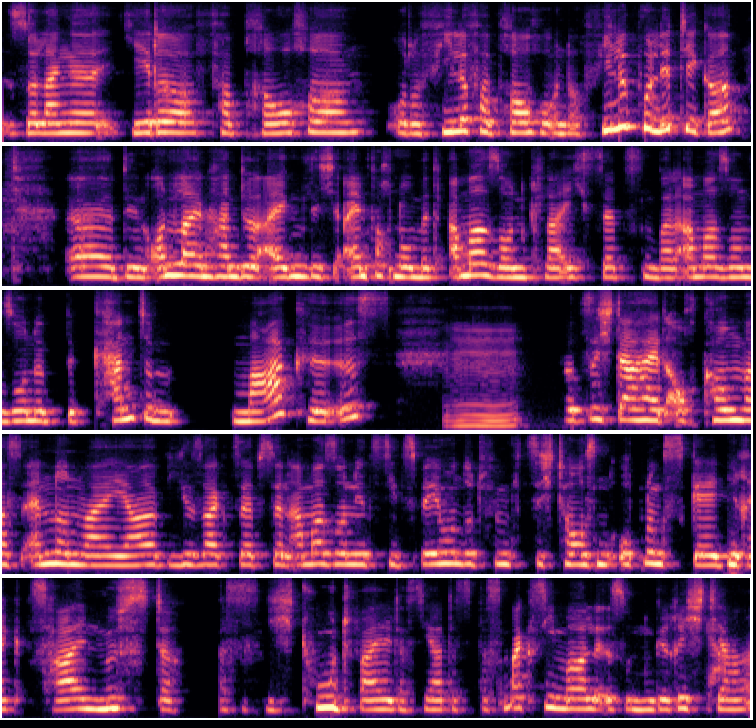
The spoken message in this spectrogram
solange jeder Verbraucher oder viele Verbraucher und auch viele Politiker äh, den Onlinehandel eigentlich einfach nur mit Amazon gleichsetzen, weil Amazon so eine bekannte Marke ist, mhm. wird sich da halt auch kaum was ändern, weil ja, wie gesagt, selbst wenn Amazon jetzt die 250.000 Ordnungsgeld direkt zahlen müsste, was es nicht tut, weil das ja das, das Maximale ist und ein Gericht ja,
